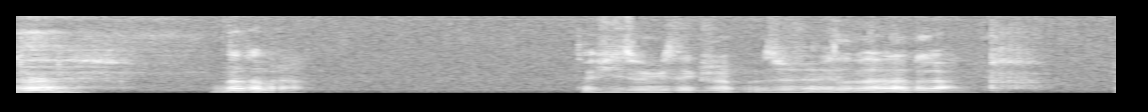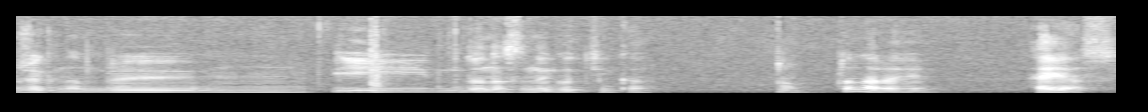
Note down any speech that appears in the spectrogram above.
Ech, No dobra. To się z wami żegnam. Y, I do następnego odcinka. No, to na razie. Hejas.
